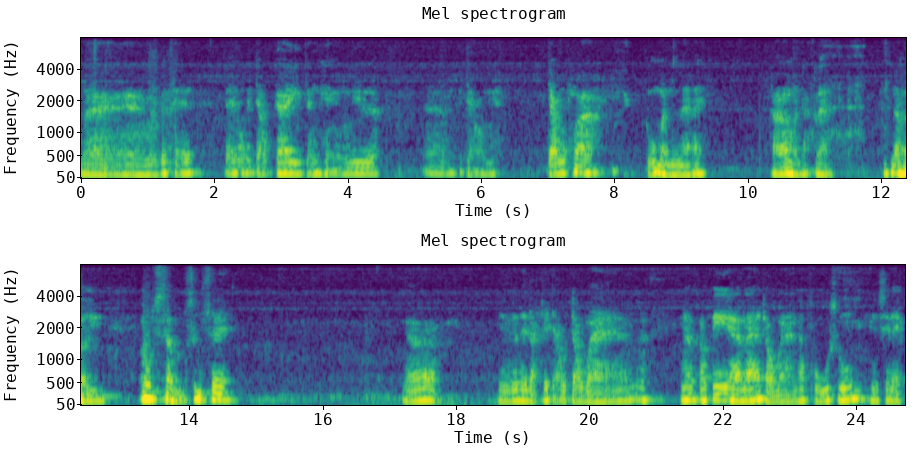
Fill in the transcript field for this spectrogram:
và mình có thể để một cái chậu cây chẳng hạn như à, cái chậu này. chậu hoa của mình là đây. Đó mình đặt là nó hơi ôm sầm xinh xê. Đó thì có thể đặt cái chậu trầu bà nó, nó có cái à, lá trầu bà nó phủ xuống thì sẽ đẹp.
